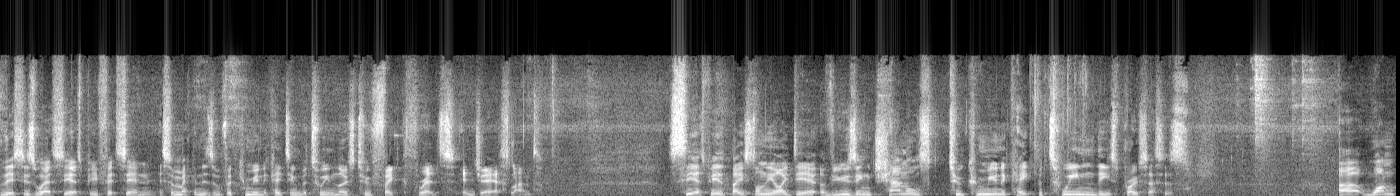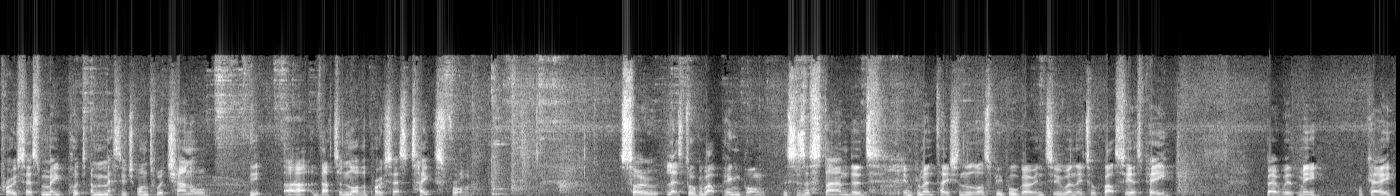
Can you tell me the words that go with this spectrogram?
this is where CSP fits in. It's a mechanism for communicating between those two fake threads in JS land. CSP is based on the idea of using channels to communicate between these processes. Uh, one process may put a message onto a channel the, uh, that another process takes from. So let's talk about ping pong. This is a standard implementation that lots of people go into when they talk about CSP bear with me, okay?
